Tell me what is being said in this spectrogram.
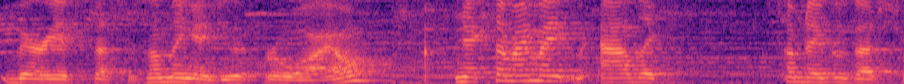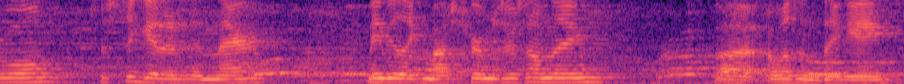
very obsessed with something, I do it for a while. Next time I might add like some type of vegetable just to get it in there. Maybe like mushrooms or something, but I wasn't thinking.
